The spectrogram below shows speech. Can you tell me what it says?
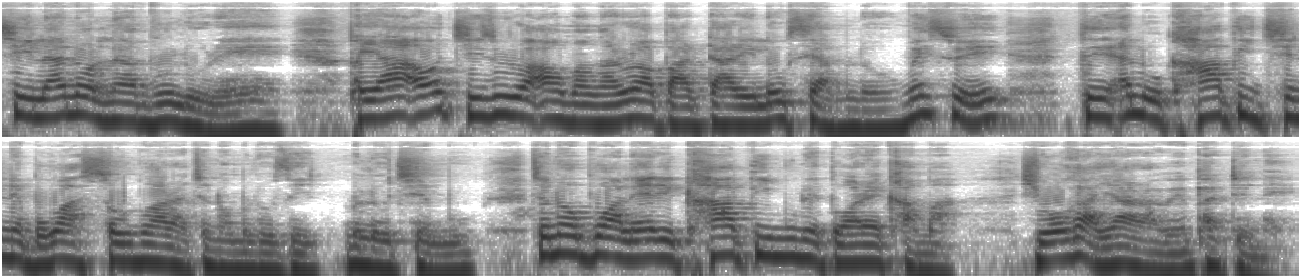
ခြေလမ်းတော့လှမ်းဖို့လိုတယ်ဖခင်အောဂျေဇုတော်အောင်မှာငါတို့ကဘာတာတွေလှုပ်ဆက်မလို့မိတ်ဆွေသင်အဲ့လိုခါးသီးခြင်းနဲ့ဘဝဆုံးသွားတာကျွန်တော်မလို့စေမလို့ချင်ဘူးကျွန်တော်ဘဝလည်းအဲ့ဒီခါးသီးမှုနဲ့သွားတဲ့ခါမှာယောဂရတာပဲဖတ်တင်တယ်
